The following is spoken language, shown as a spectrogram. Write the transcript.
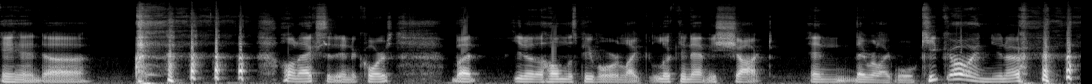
and uh, on accident, of course. But you know, the homeless people were like looking at me shocked, and they were like, "Well, keep going," you know.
